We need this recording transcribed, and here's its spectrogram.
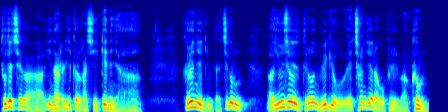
도대체가 이 나라를 이끌어 갈 수 있겠느냐? 그런 얘기입니다. 지금 어, 윤석열 대통령은 외교의 천재라고 불릴 만큼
